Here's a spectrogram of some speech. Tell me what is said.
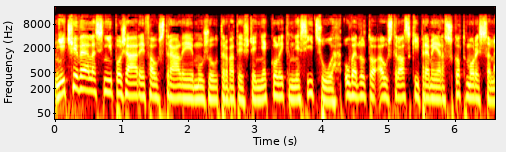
Ničivé lesní požáry v Austrálii můžou trvat ještě několik měsíců, uvedl to australský premiér Scott Morrison.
